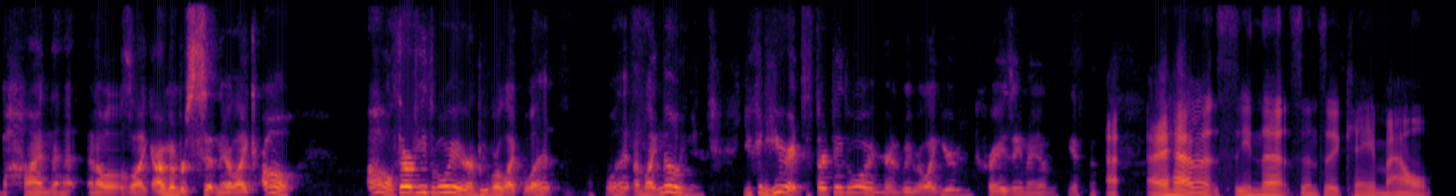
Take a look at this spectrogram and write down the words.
behind that, and I was like, I remember sitting there like, oh, oh, Thirteenth Warrior, and people were like, what, what? I'm like, no, you, you can hear it. It's Thirteenth Warrior, and we were like, you're crazy, man. I, I haven't seen that since it came out,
